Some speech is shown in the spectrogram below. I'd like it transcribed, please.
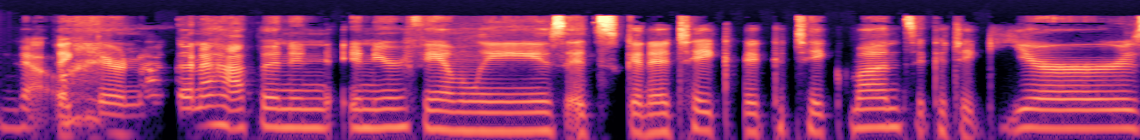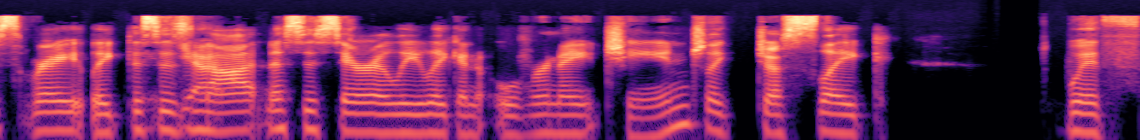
No. Like they're not going to happen in in your families. It's going to take it could take months, it could take years, right? Like this is yeah. not necessarily like an overnight change. Like just like with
